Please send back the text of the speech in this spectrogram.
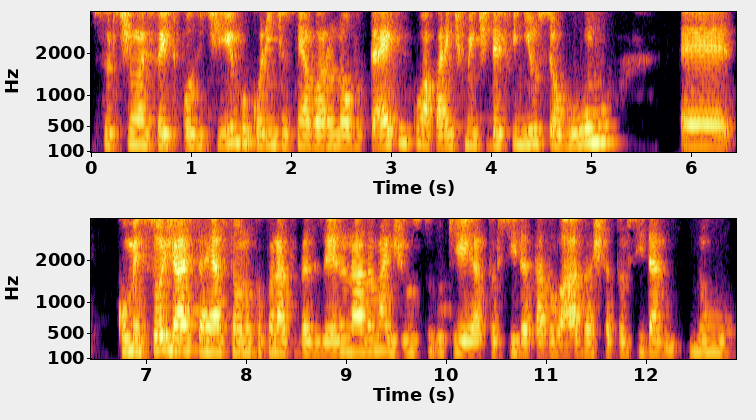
surtir um efeito positivo. O Corinthians tem agora um novo técnico, aparentemente definiu o seu rumo, é, começou já essa reação no Campeonato Brasileiro, nada mais justo do que a torcida estar tá do lado. Acho que a torcida no,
